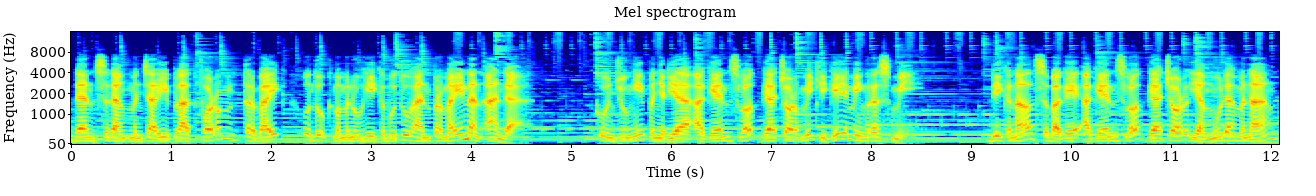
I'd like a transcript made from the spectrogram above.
dan sedang mencari platform terbaik untuk memenuhi kebutuhan permainan Anda? Kunjungi penyedia agen slot gacor Mickey Gaming resmi. Dikenal sebagai agen slot gacor yang mudah menang,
